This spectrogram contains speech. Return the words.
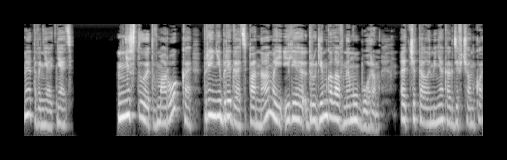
Этого не отнять. Не стоит в Марокко пренебрегать панамой или другим головным убором. Отчитала меня как девчонку.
